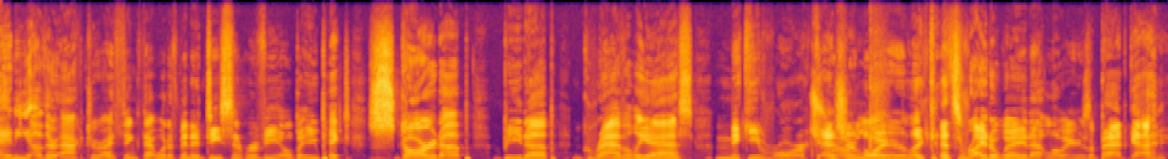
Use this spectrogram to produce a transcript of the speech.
any other actor, I think that would have been a decent reveal. But you picked scarred up, beat up, gravelly ass Mickey Rourke as your lawyer. Like that's right away. That lawyer is a bad guy.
